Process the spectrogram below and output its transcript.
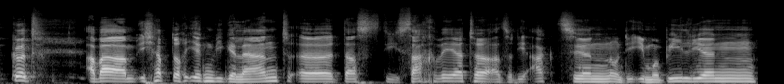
Gut. Aber ähm, ich habe doch irgendwie gelernt, äh, dass die Sachwerte, also die Aktien und die Immobilien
